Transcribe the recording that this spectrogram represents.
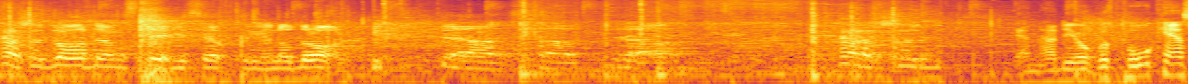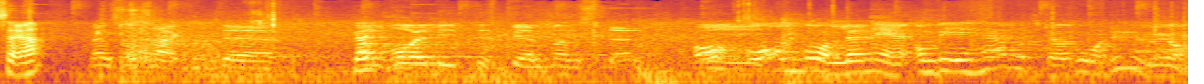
kanske drar den stegesättningen och drar. Viktigast att jag kanske... Den hade jag gått på kan jag säga. Men som sagt, eh, Men- man har ju lite spelmönster. Om, i- om bollen är, om vi är här borta, både du och jag,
